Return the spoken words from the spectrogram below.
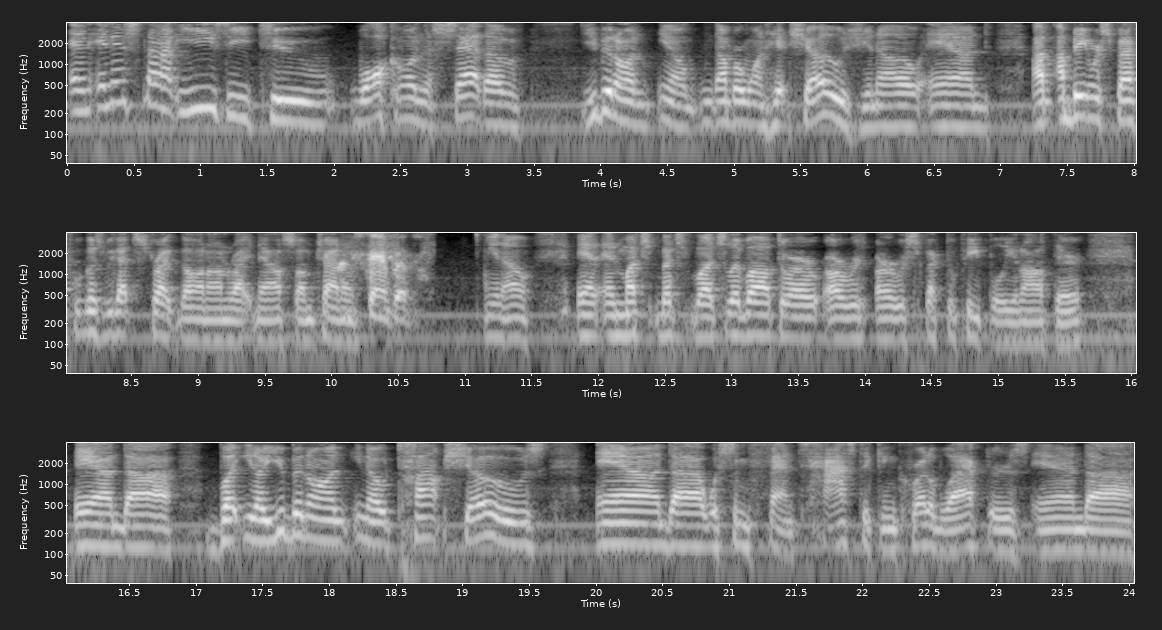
and and it's not easy to walk on the set of you've been on you know number one hit shows you know and i'm, I'm being respectful because we got strike going on right now so i'm trying to understand brother you know, and, and much much much live out to our, our our respective people, you know, out there, and uh, but you know, you've been on you know top shows and uh, with some fantastic, incredible actors, and uh,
